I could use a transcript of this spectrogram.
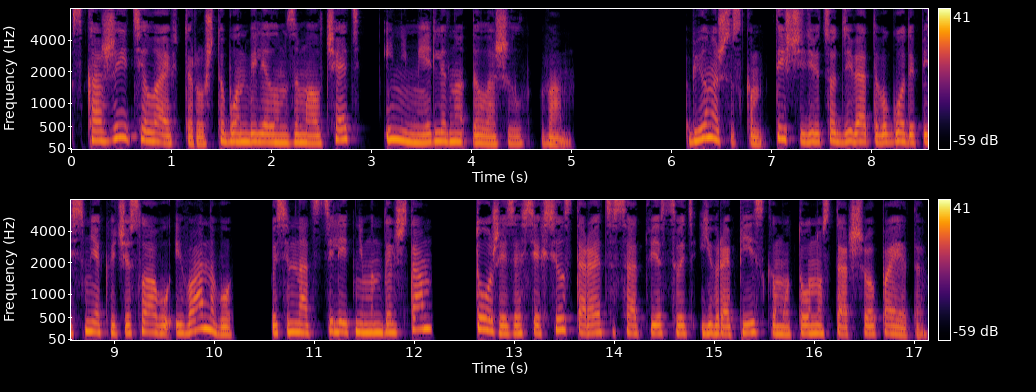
скажите Лайфтеру, чтобы он велел им замолчать и немедленно доложил вам. В юношеском 1909 года письме к Вячеславу Иванову 18-летний Мандельштам тоже изо всех сил старается соответствовать европейскому тону старшего поэта.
